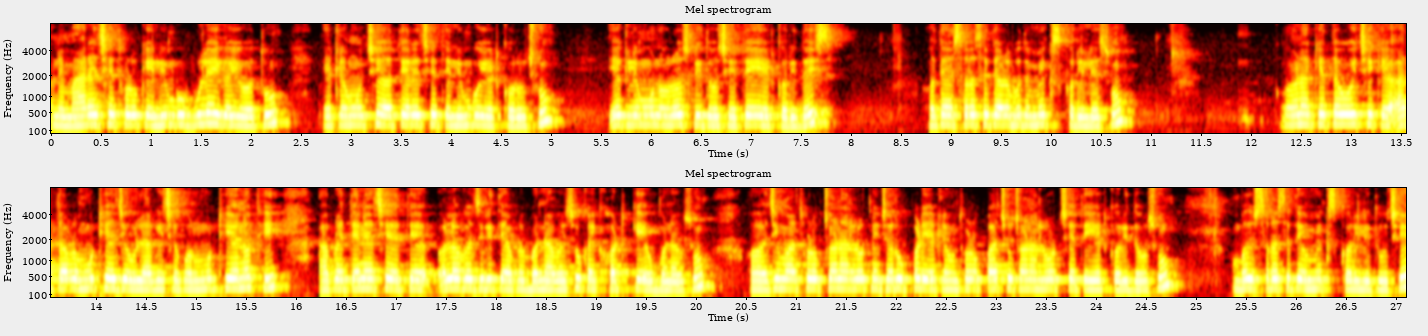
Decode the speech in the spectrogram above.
અને મારે છે થોડુંક એ લીંબુ ભૂલાઈ ગયું હતું, એટલે હું છે અત્યારે છે તે લીંબુ એડ કરું છું. એક લીંબુનો રસ લીધો છે તે એડ કરી દઈશ. અત્યારે સરસ રીતે આપણે બધું મિક્સ કરી લેશું. ઘણા કહેતા હોય છે કે આ તો આપણે મુઠિયા જેવું લાગે છે, પણ મુઠિયા નથી. આપણે તેને છે તે અલગ જ રીતે આપણે બનાવીશું, કંઈક હટકે એવું બનાવીશું. હજી મારે થોડોક ચણા લોટની જરૂર પડી એટલે હું થોડોક પાછો ચણા લોટ છે તે એડ કરી દઉં છું. બધું સરસ રીતે મિક્સ કરી લીધું છે.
